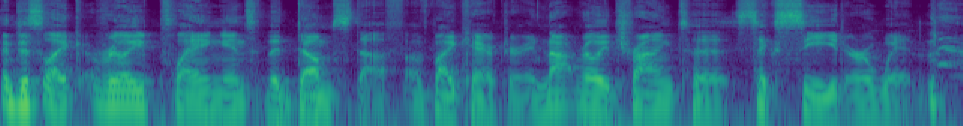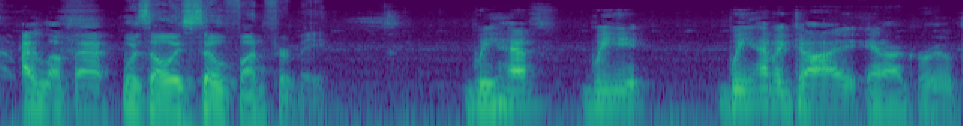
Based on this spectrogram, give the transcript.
and just like really playing into the dumb stuff of my character and not really trying to succeed or win I love that. was always so fun for me. We have we we have a guy in our group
